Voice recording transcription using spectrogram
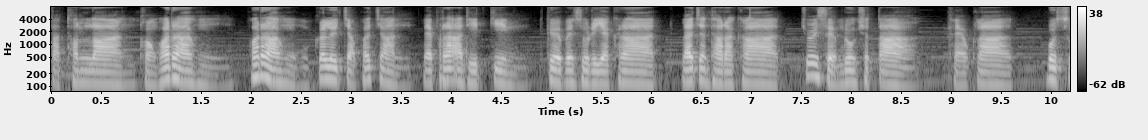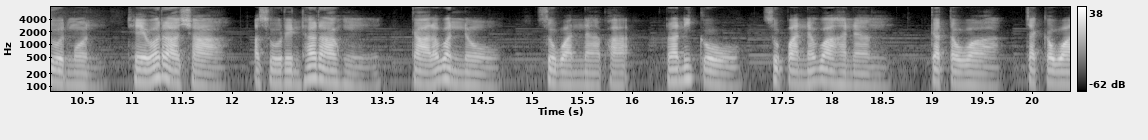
ตัดทอนลางของพระราหู พระราหูก็เลยจับพระจันทร์และพระอาทิตย์กิน เกิดเป็นสุริยคราชและจันทราคราชช่วยเสริมดวงชะตา แคล้วคลาด บทสวดมนต์ เทวราชา อสุรินทราหู กาลวันโน สุวรรณาภะรานิโก สุปันนวาหนัง กัตตวา จักกวา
